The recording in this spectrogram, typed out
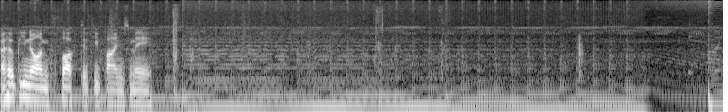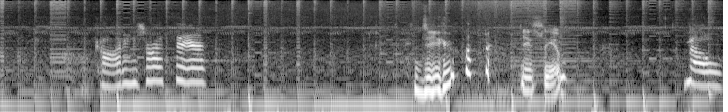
I hope you know I'm fucked if he finds me. God, he's right there. Do you? do you see him? No,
